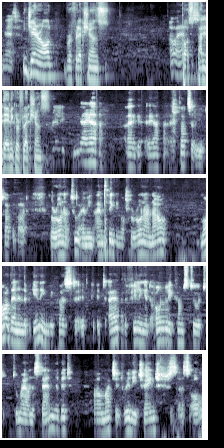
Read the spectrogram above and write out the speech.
Yes. In general, reflections. Oh, post-pandemic reflections. Really, yeah, yeah. I, yeah, I thought so. You talk about Corona too. I mean, I'm thinking of Corona now more than in the beginning because it, it I have the feeling it only comes to, to, to my understanding a bit how much it really changes us all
